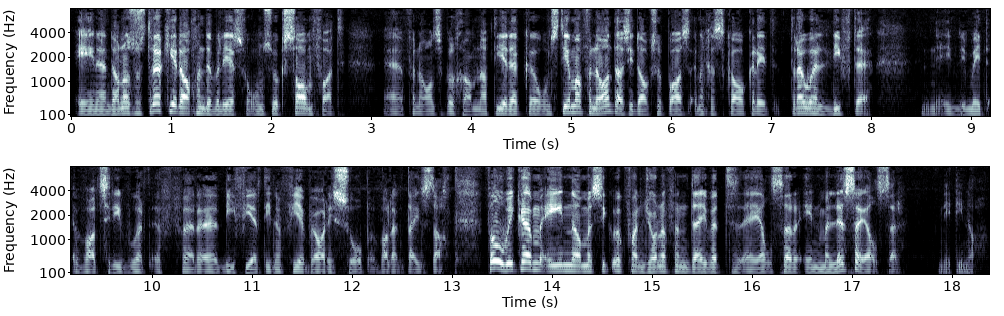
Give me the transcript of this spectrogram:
en uh, dan as ons terug hier daar gaan de leers vir ons ook saamvat uh, van ons program natuurlik uh, ons tema vanaand as jy dalk so pas ingeskakel het troue liefde met wat sê die woord vir uh, die 14de Februarie so op Valentynsdag. Phil Wickham en nou uh, musiek ook van Jonathan David Helser en Melissa Helser net hier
